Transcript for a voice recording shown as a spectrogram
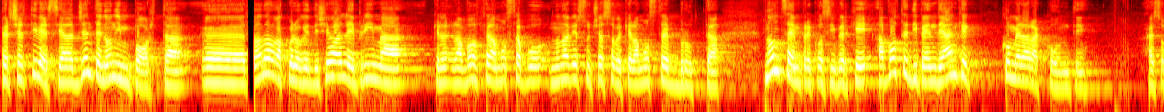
per certi versi alla gente non importa, eh, tornando a quello che diceva lei prima, che a volte la mostra può non aver successo perché la mostra è brutta, non sempre è così, perché a volte dipende anche come la racconti. Adesso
